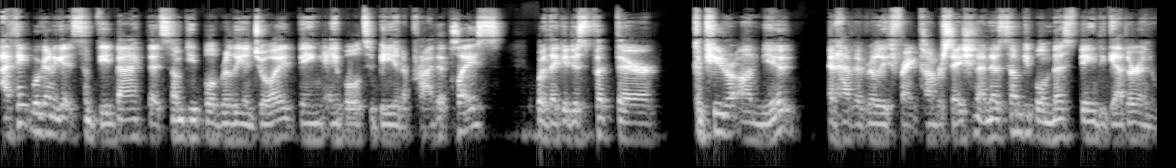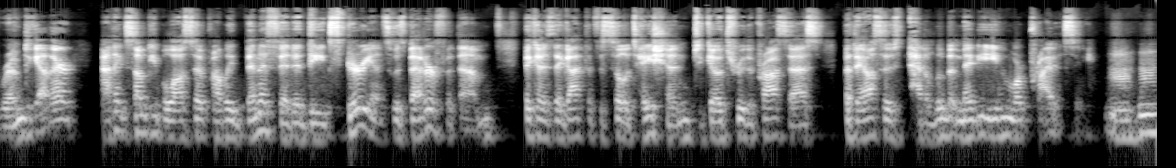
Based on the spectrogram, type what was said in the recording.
i think we're going to get some feedback that some people really enjoyed being able to be in a private place where they could just put their computer on mute and have a really frank conversation. I know some people miss being together in a room together. I think some people also probably benefited. The experience was better for them because they got the facilitation to go through the process, but they also had a little bit, maybe even more privacy. mm-hmm,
